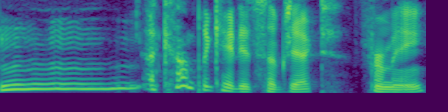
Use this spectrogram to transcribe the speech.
Mm, a complicated subject for me,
